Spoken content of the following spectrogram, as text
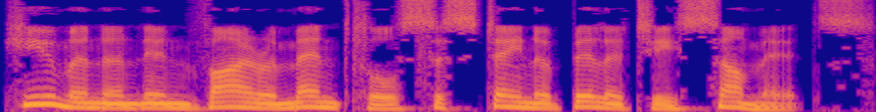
Human and environmental sustainability summits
